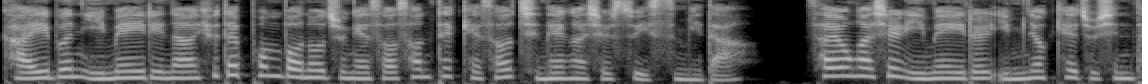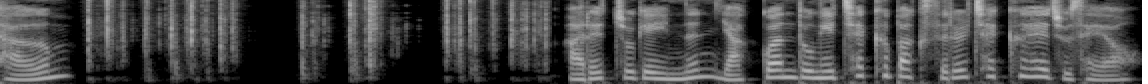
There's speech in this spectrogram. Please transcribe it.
가입은 이메일이나 휴대폰 번호 중에서 선택해서 진행하실 수 있습니다. 사용하실 이메일을 입력해 주신 다음 아래쪽에 있는 약관 동의 체크박스를 체크해 주세요.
